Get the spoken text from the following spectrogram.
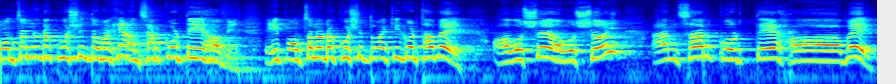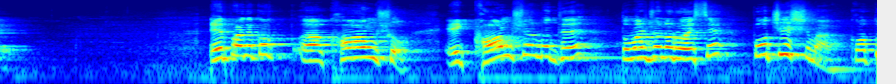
পঞ্চান্নটা কোশ্চিন তোমাকে আনসার করতেই হবে। এই পঞ্চান্নটা কোশ্চিন তোমাকে কি করতে হবে? অবশ্যই অবশ্যই আনসার করতে হবে। এরপর দেখো খ অংশ। এই খ অংশের মধ্যে তোমার জন্য রয়েছে পঁচিশ মার্ক কত?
